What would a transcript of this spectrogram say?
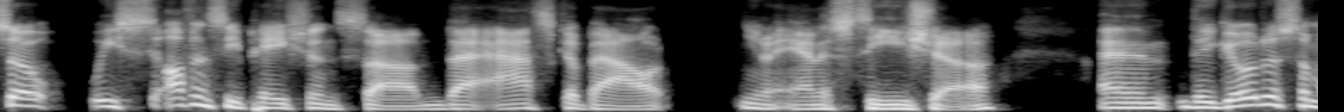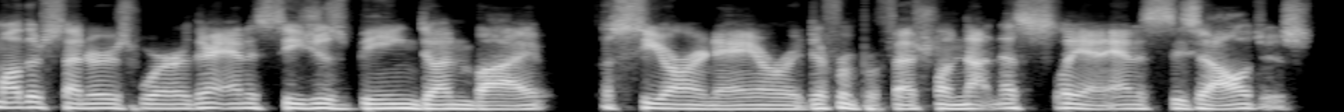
So we often see patients um, that ask about, you know, anesthesia and they go to some other centers where their anesthesia is being done by a CRNA or a different professional, not necessarily an anesthesiologist.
